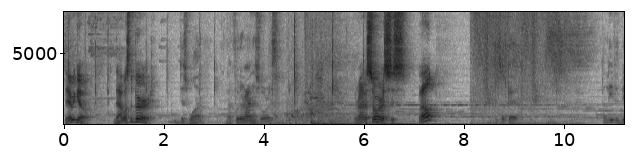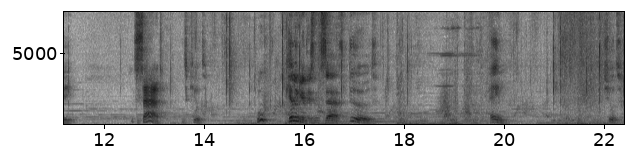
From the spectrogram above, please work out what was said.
There we go. That was the bird. Just one. Not for the rhinoceros. The rhinoceros is well, It's okay. I'll leave it be. It's sad. It's cute. Ooh. Killing it isn't sad, dude. Aim. Shoot.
